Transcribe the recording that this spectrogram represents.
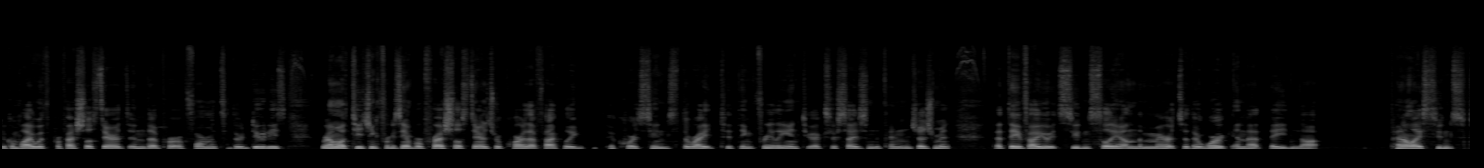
to comply with professional standards in the performance of their duties. The realm of teaching, for example, professional standards require that faculty accord students the right to think freely and to exercise independent judgment, that they evaluate students solely on the merits of their work, and that they not penalize students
